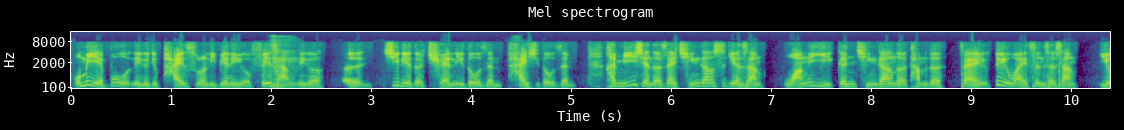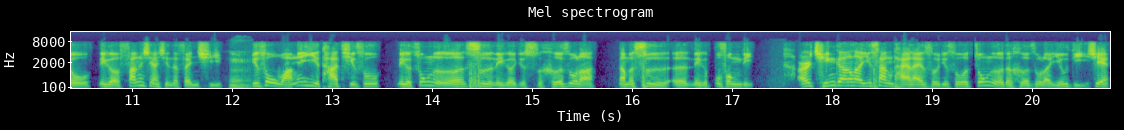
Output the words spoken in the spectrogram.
我们也不那个就排除了里边的有非常那个呃激烈的权力斗争、派系斗争。很明显的，在秦刚事件上，王毅跟秦刚的他们的在对外政策上。有那个方向性的分歧，嗯，比如说王毅他提出那个中俄是那个就是合作了，那么是呃那个不封顶，而秦刚呢一上台来说就说中俄的合作了有底线，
